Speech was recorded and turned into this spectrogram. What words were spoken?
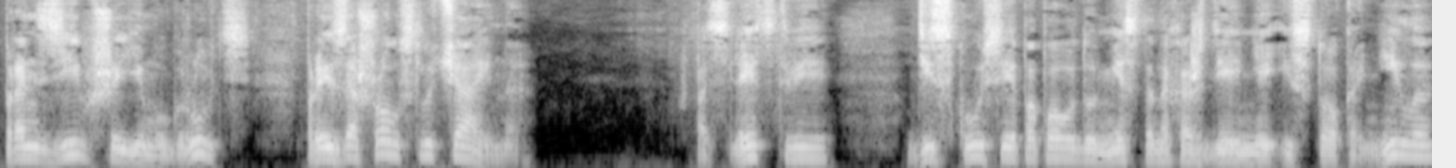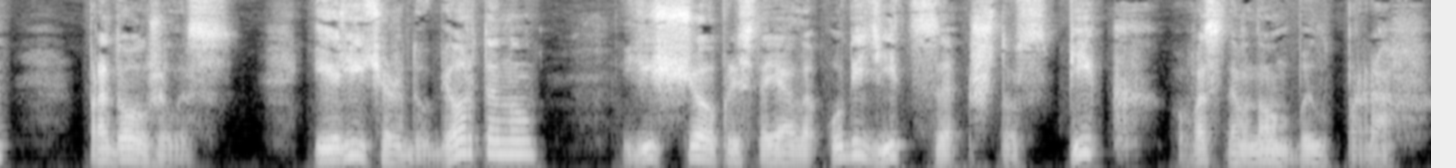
пронзивший ему грудь, произошел случайно? Впоследствии дискуссия по поводу местонахождения истока Нила продолжилась, и Ричарду Бертону еще предстояло убедиться, что Спик в основном был прав.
